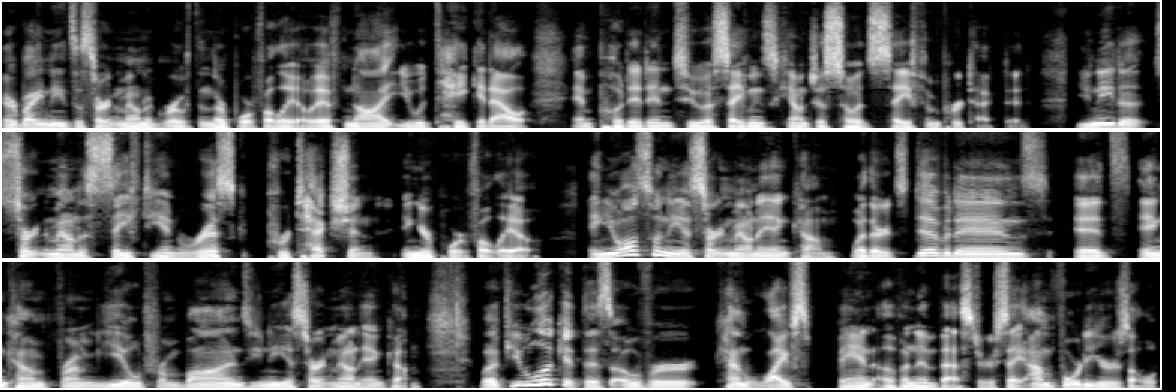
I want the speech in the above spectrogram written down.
Everybody needs a certain amount of growth in their portfolio. If not, you would take it out and put it into a savings account just so it's safe and protected. You need a certain amount of safety and risk protection in your portfolio. And you also need a certain amount of income, whether it's dividends, it's income from yield from bonds, you need a certain amount of income. But if you look at this over kind of lifespan of an investor, say I'm 40 years old.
